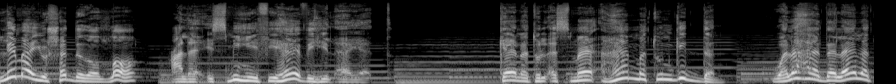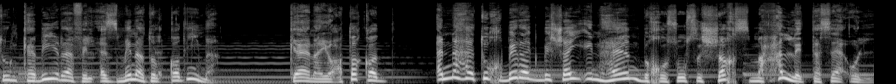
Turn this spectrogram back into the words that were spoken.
لما يشدد الله على اسمه في هذه الآيات. كانت الأسماء هامة جدا ولها دلالة كبيرة في الأزمنة القديمة. كان يعتقد أنها تخبرك بشيء هام بخصوص الشخص محل التساؤل.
